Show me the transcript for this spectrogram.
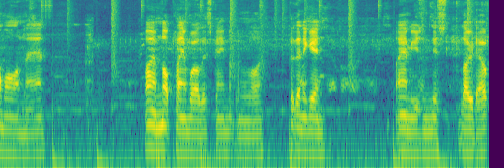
Come on, man. I am not playing well this game, not gonna lie. But then again, I am using this loadout.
